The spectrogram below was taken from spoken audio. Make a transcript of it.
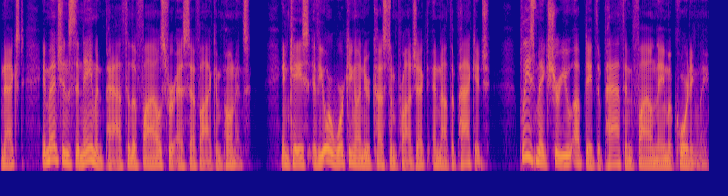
Next, it mentions the name and path to the files for SFI components. In case if you are working on your custom project and not the package, please make sure you update the path and file name accordingly.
